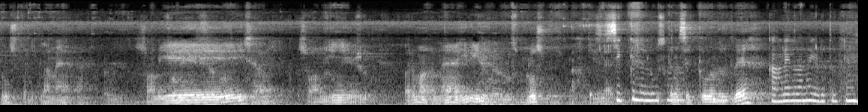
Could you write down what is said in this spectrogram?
லூஸ் பண்ணிக்கலாமே சுவாமியே சரணையப்பா சுவாமியே வருமா கண்ணே இரு இரு. லூஸ் பண்ணிக்கலாம் சிக்கில் லூஸ் இத்தனை சிக்கு விழுந்துருக்குதே காலையில் தானே எடுத்து விட்டேன்.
